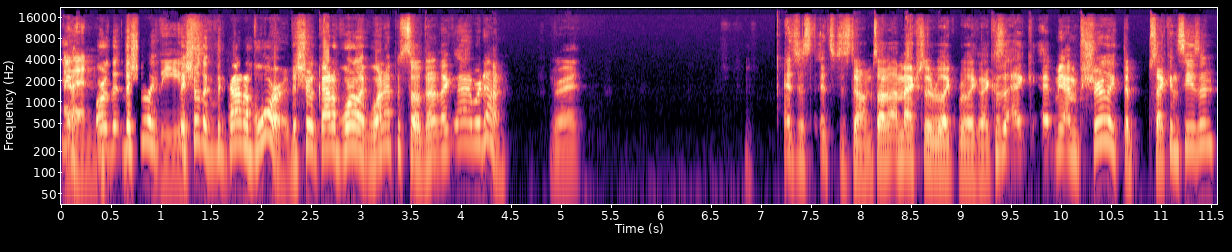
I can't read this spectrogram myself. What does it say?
yeah, then or the, they show like they show like the God of War. They show God of War like one episode, then they're like, ah, we're done. Right. It's just it's just dumb. So I'm- I'm actually really really glad because I, I mean I'm sure like the second season,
